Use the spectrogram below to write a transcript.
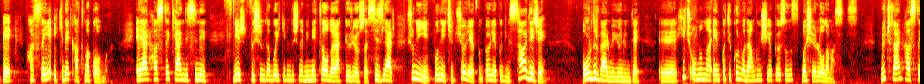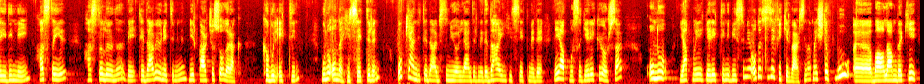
ve hastayı ekibe katmak olmalı. Eğer hasta kendisini bir dışında bu ekibin dışında bir meta olarak görüyorsa sizler şunu yiyin, bunu için, şöyle yapın, böyle yapın gibi sadece order verme yönünde e, hiç onunla empati kurmadan bu işi yapıyorsanız başarılı olamazsınız. Lütfen hastayı dinleyin, hastayı hastalığını ve tedavi yönetiminin bir parçası olarak kabul ettin. Bunu ona hissettirin o kendi tedavisini yönlendirmede, daha iyi hissetmede ne yapması gerekiyorsa onu yapmayı gerektiğini bilsin ve o da size fikir versin. Ama işte bu e, bağlamdaki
